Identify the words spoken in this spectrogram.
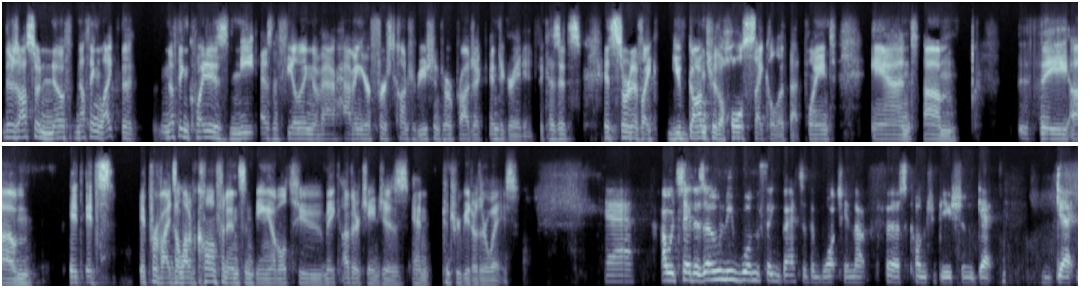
there's also no nothing like the nothing quite as neat as the feeling of having your first contribution to a project integrated because it's it's sort of like you've gone through the whole cycle at that point and um, the um, it, it's it provides a lot of confidence in being able to make other changes and contribute other ways. Yeah, I would say there's only one thing better than watching that first contribution get get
